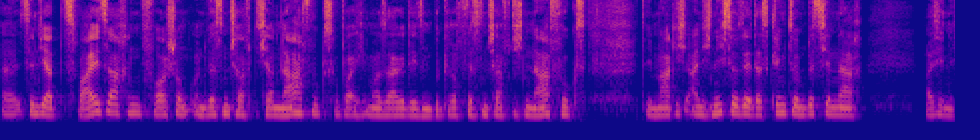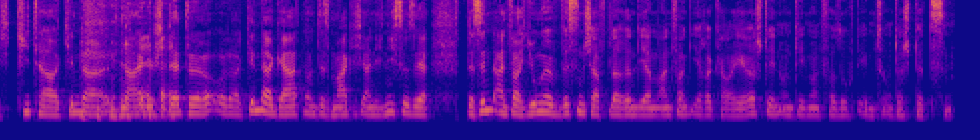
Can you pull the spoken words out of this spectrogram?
äh, sind ja zwei Sachen, Forschung und wissenschaftlicher Nachwuchs, wobei ich immer sage, diesen Begriff wissenschaftlichen Nachwuchs, den mag ich eigentlich nicht so sehr. Das klingt so ein bisschen nach weiß ich nicht, Kita, Kindertagesstätte oder Kindergarten und das mag ich eigentlich nicht so sehr. Das sind einfach junge Wissenschaftlerinnen, die am Anfang ihrer Karriere stehen und die man versucht eben zu unterstützen.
